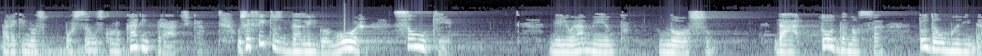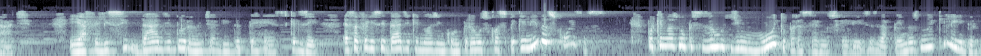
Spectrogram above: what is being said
para que nós possamos colocar em prática. Os efeitos da lei do amor são o quê? Melhoramento nosso, da toda a nossa, toda a humanidade e a felicidade durante a vida terrestre. Quer dizer, essa felicidade que nós encontramos com as pequeninas coisas. Porque nós não precisamos de muito para sermos felizes, apenas no equilíbrio.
